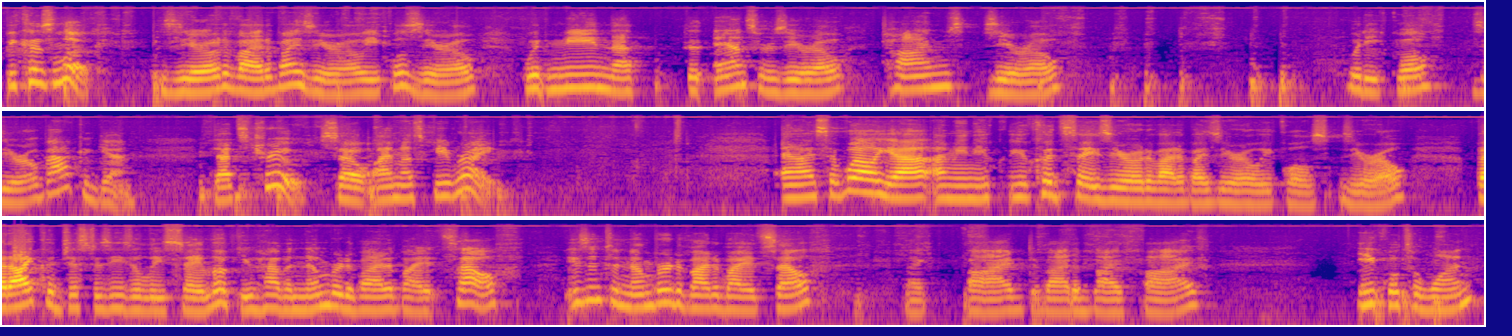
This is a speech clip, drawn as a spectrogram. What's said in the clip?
Because look, zero divided by zero equals zero would mean that the answer zero times zero would equal 0 back again. That's true, so I must be right. And I said, well, yeah, I mean, you, you could say 0 divided by 0 equals 0, but I could just as easily say, look, you have a number divided by itself. Isn't a number divided by itself, like 5 divided by 5, equal to 1?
